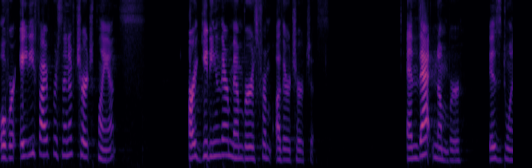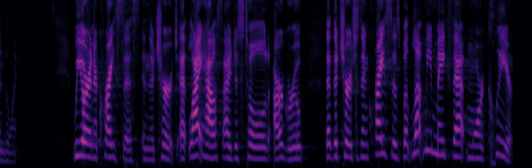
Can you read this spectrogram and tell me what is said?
over 85% of church plants are getting their members from other churches. And that number is dwindling. We are in a crisis in the church. At Lighthouse, I just told our group that the church is in crisis, but let me make that more clear.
